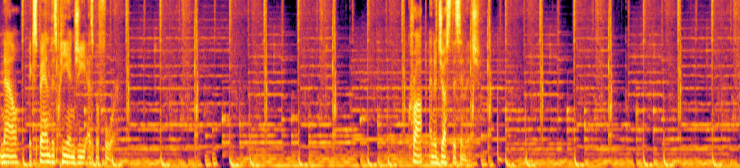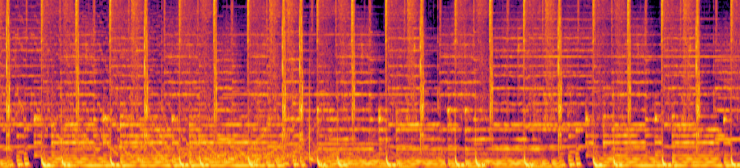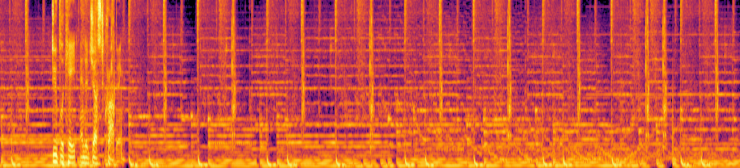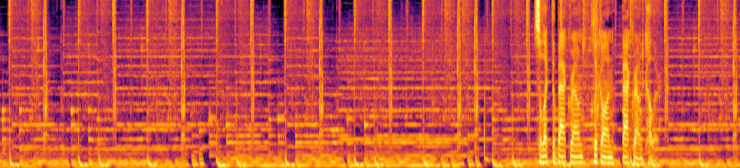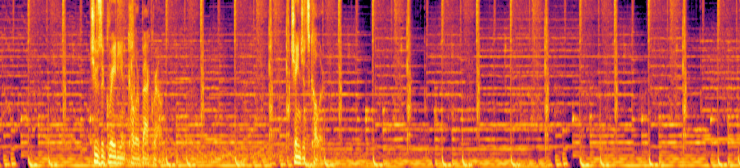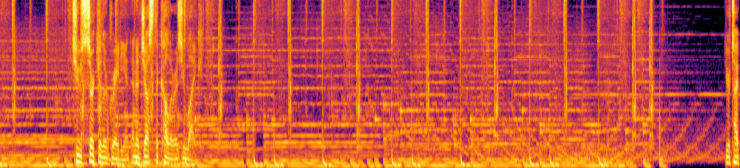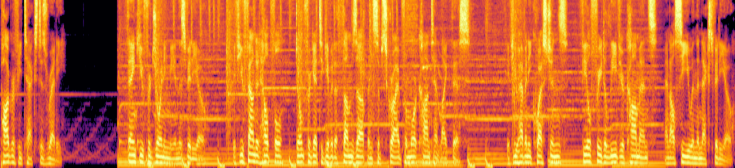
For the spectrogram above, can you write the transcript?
Now, expand this PNG as before. Crop and adjust this image. Duplicate, and adjust cropping. Select the background, click on Background Color. Choose a gradient color background. Change its color. Choose circular gradient and adjust the color as you like. Your typography text is ready. Thank you for joining me in this video. If you found it helpful, don't forget to give it a thumbs up and subscribe for more content like this. If you have any questions, feel free to leave your comments, and I'll see you in the next video.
